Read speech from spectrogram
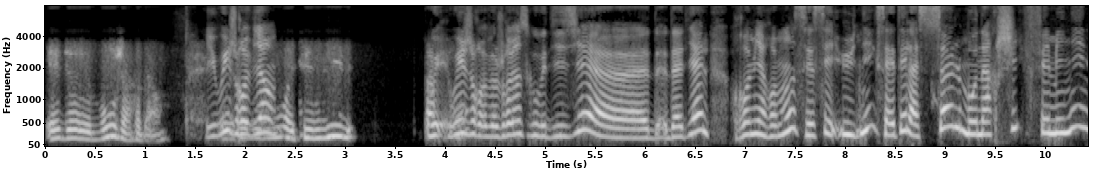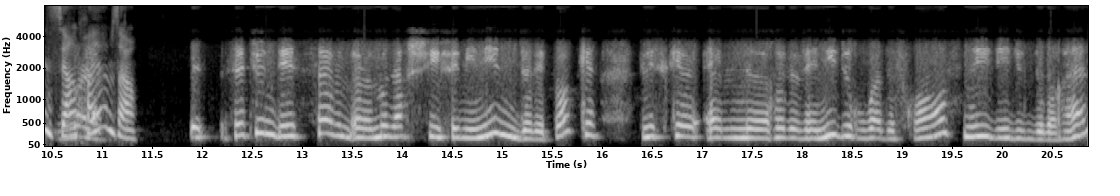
et de beaux jardins. Et oui, je reviens. Est une ville oui, oui je, reviens à ce que vous disiez, euh, Daniel. Remont, c'est unique. Ça a été la seule monarchie féminine. C'est incroyable, ça. C'est une des seules euh, monarchies féminines de l'époque, puisqu'elle ne relevait ni du roi de France, ni des ducs de Lorraine,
